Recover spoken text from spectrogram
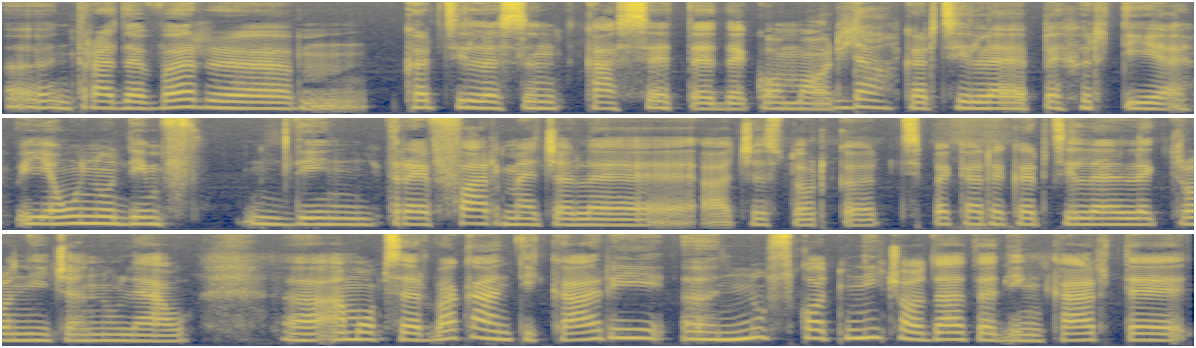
într-adevăr, uh, cărțile sunt casete de comori, da. cărțile pe hârtie. E unul din dintre farmecele acestor cărți, pe care cărțile electronice nu le au. Uh, am observat că anticarii uh, nu scot niciodată din carte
